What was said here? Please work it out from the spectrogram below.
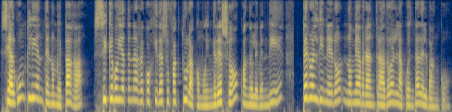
Si algún cliente no me paga, sí que voy a tener recogida su factura como ingreso cuando le vendí, pero el dinero no me habrá entrado en la cuenta del banco.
